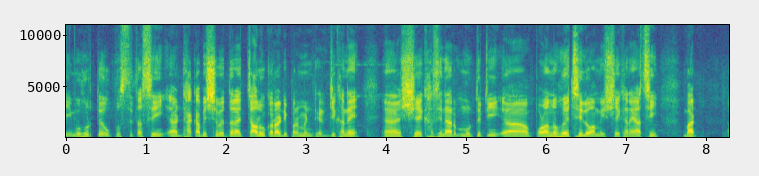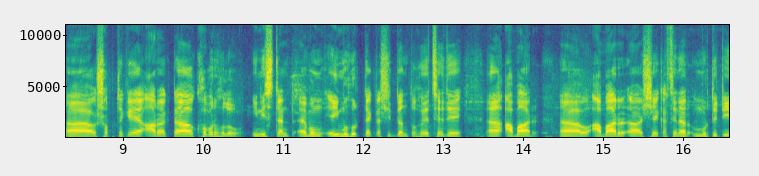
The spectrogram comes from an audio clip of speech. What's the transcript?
এই মুহূর্তে উপস্থিত আছি ঢাকা বিশ্ববিদ্যালয় চালু করা ডিপার্টমেন্টের, যেখানে শেখ হাসিনার মূর্তিটি পড়ানো হয়েছিল। আমি সেখানে আছি। বাট সব থেকে আরও একটা খবর হলো ইনস্ট্যান্ট এবং এই মুহূর্তে একটা সিদ্ধান্ত হয়েছে যে আবার আবার শেখ হাসিনার মূর্তিটি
